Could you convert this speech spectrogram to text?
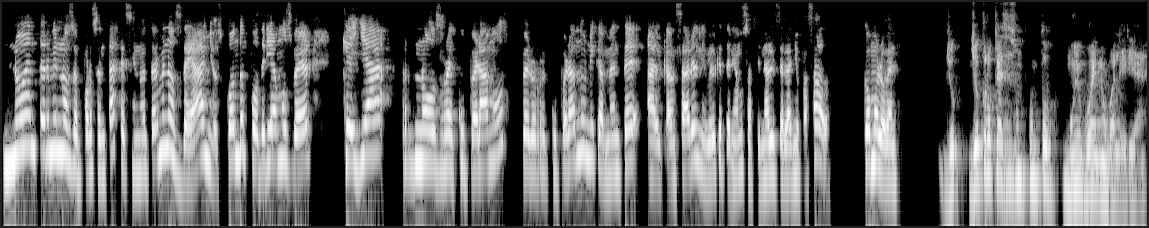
No en términos de porcentaje, sino en términos de años. ¿Cuándo podríamos ver que ya nos recuperamos, pero recuperando únicamente a alcanzar el nivel que teníamos a finales del año pasado? ¿Cómo lo ven? Yo, yo creo que ese es un punto muy bueno, Valeria.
